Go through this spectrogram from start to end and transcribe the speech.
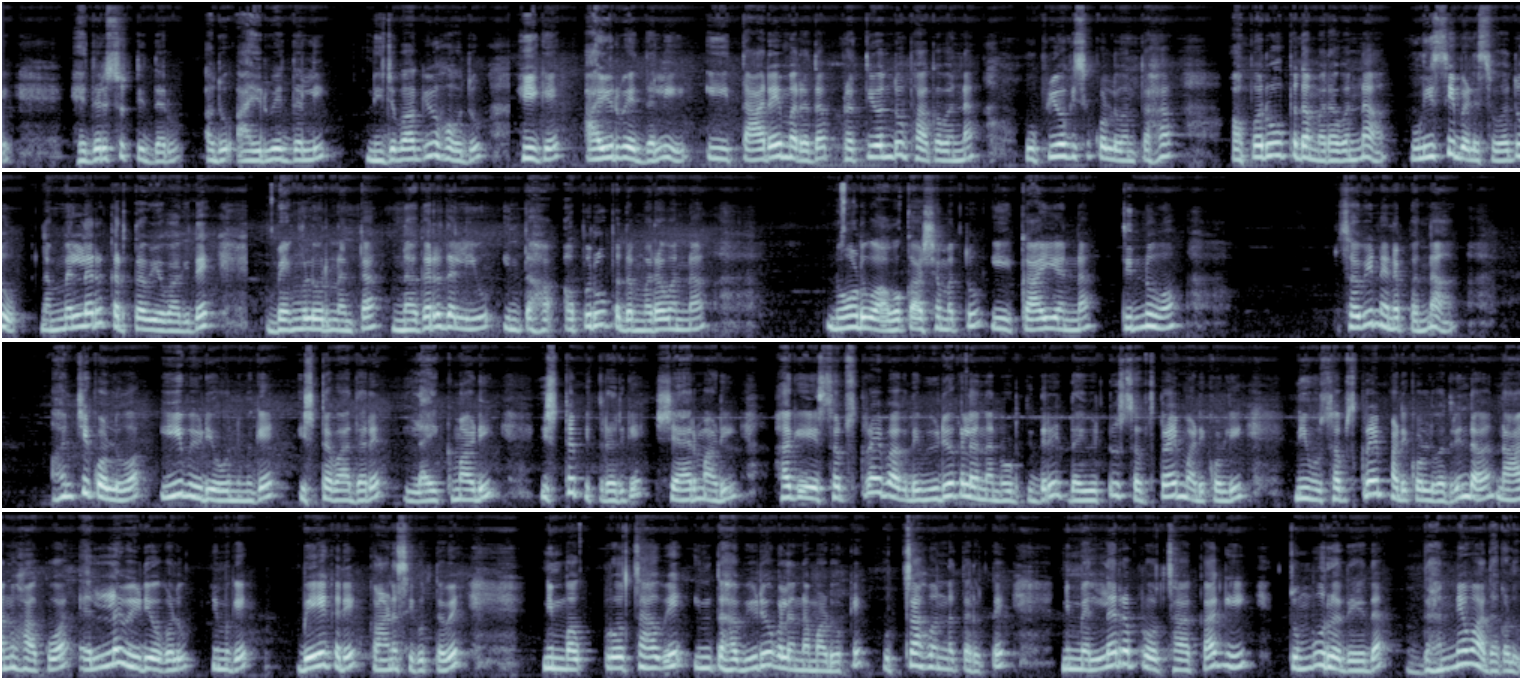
ಹೆದರಿಸುತ್ತಿದ್ದರು. ಅದು ಆಯುರ್ವೇದದಲ್ಲಿ ನಿಜವಾಗಿಯೂ ಹೌದು. ಹೀಗೆ ಆಯುರ್ವೇದದಲ್ಲಿ ಈ ತಾರೆ ಮರದ ಪ್ರತಿಯೊಂದು ಭಾಗವನ್ನು ಉಪಯೋಗಿಸಿಕೊಳ್ಳುವಂತಹ ಅಪರೂಪದ ಮರವನ್ನು ಉಳಿಸಿ ಬೆಳೆಸುವುದು ನಮ್ಮೆಲ್ಲರ ಕರ್ತವ್ಯವಾಗಿದೆ. ಬೆಂಗಳೂರಿನಂಥ ನಗರದಲ್ಲಿಯೂ ಇಂತಹ ಅಪರೂಪದ ಮರವನ್ನು ನೋಡುವ ಅವಕಾಶ ಮತ್ತು ಈ ಕಾಯಿಯನ್ನು ತಿನ್ನುವ ಸವಿ ನೆನಪನ್ನು ಹಂಚಿಕೊಳ್ಳುವ ಈ ವಿಡಿಯೋ ನಿಮಗೆ ಇಷ್ಟವಾದರೆ ಲೈಕ್ ಮಾಡಿ ಇಷ್ಟ ಮಿತ್ರರಿಗೆ ಶೇರ್ ಮಾಡಿ, ಹಾಗೆಯೇ ಸಬ್ಸ್ಕ್ರೈಬ್ ಆಗದೆ ವಿಡಿಯೋಗಳನ್ನು ನೋಡ್ತಿದ್ದರೆ ದಯವಿಟ್ಟು ಸಬ್ಸ್ಕ್ರೈಬ್ ಮಾಡಿಕೊಳ್ಳಿ. ನೀವು ಸಬ್ಸ್ಕ್ರೈಬ್ ಮಾಡಿಕೊಳ್ಳುವುದರಿಂದ ನಾನು ಹಾಕುವ ಎಲ್ಲ ವಿಡಿಯೋಗಳು ನಿಮಗೆ ಬೇಗನೆ ಕಾಣಸಿಗುತ್ತವೆ. ನಿಮ್ಮ ಪ್ರೋತ್ಸಾಹವೇ ಇಂತಹ ವಿಡಿಯೋಗಳನ್ನು ಮಾಡೋಕ್ಕೆ ಉತ್ಸಾಹವನ್ನು ತರುತ್ತೆ. ನಿಮ್ಮೆಲ್ಲರ ಪ್ರೋತ್ಸಾಹಕ್ಕಾಗಿ ತುಂಬು ಹೃದಯದ ಧನ್ಯವಾದಗಳು.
